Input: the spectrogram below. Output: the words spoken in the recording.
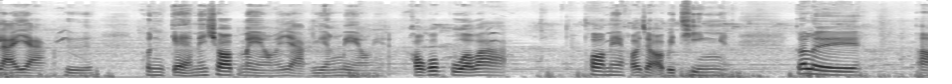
หลาย ๆ อย่าง คือ คนแก่ไม่ชอบแมวไม่อยากเลี้ยงแมวเนี่ยเขาก็กลัวว่าพ่อแม่เขาจะเอาไปทิ้งเนี่ยก็เลยา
